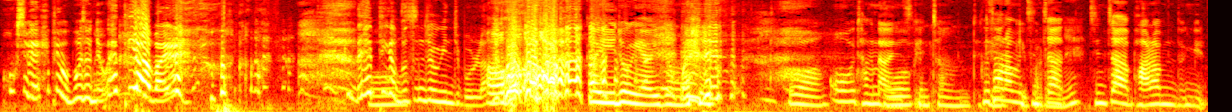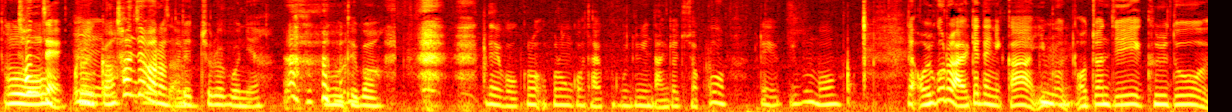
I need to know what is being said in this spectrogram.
혹시 왜 해피 못 보셨냐고 해피야 막 이래. 근데 해피가 어. 무슨 종인지 몰라. 어. 아, 이 종이야 이종 말. 와. 어 장난 오, 아니지. 괜찮은데. 그 사람은 진짜 기발하네. 진짜 바람둥이 오, 천재. 그러니까. 천재. 바람둥이. natural born이야. 오 대박. 네, 뭐 그런 그런 거 달콩공주님 남겨주셨고, 그래 이분 뭐 이제 얼굴을 알게 되니까 이분 음. 어쩐지 글도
